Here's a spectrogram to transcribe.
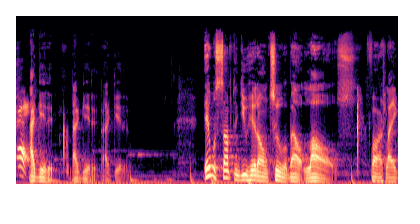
Right. I get it. I get it. I get it. It was something you hit on too about laws, as far as like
